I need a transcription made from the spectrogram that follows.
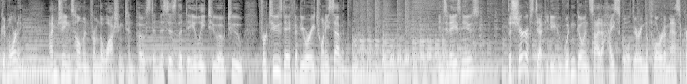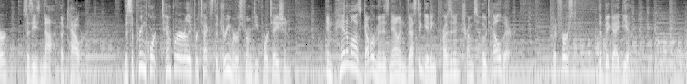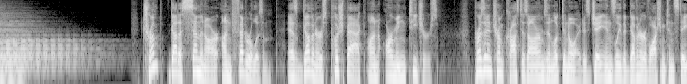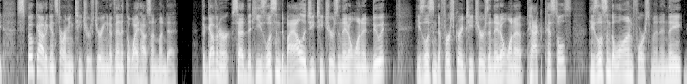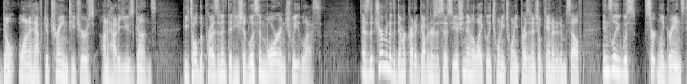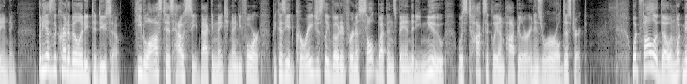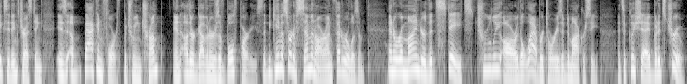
Good morning. I'm James Hohmann from the Washington Post, and this is the Daily 202 for Tuesday, February 27th. In today's news, the sheriff's deputy who wouldn't go inside a high school during the Florida massacre says he's not a coward. The Supreme Court temporarily protects the Dreamers from deportation. And Panama's government is now investigating President Trump's hotel there. But first, the big idea. Trump got a seminar on federalism as governors push back on arming teachers. President Trump crossed his arms and looked annoyed as Jay Inslee, the governor of Washington state, spoke out against arming teachers during an event at the White House on Monday. The governor said that he's listened to biology teachers and they don't want to do it. He's listened to first grade teachers and they don't want to pack pistols. He's listened to law enforcement and they don't want to have to train teachers on how to use guns. He told the president that he should listen more and tweet less. As the chairman of the Democratic Governors Association and a likely 2020 presidential candidate himself, Inslee was certainly grandstanding, but he has the credibility to do so. He lost his House seat back in 1994 because he had courageously voted for an assault weapons ban that he knew was toxically unpopular in his rural district. What followed, though, and what makes it interesting, is a back and forth between Trump and other governors of both parties that became a sort of seminar on federalism and a reminder that states truly are the laboratories of democracy. It's a cliche, but it's true.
